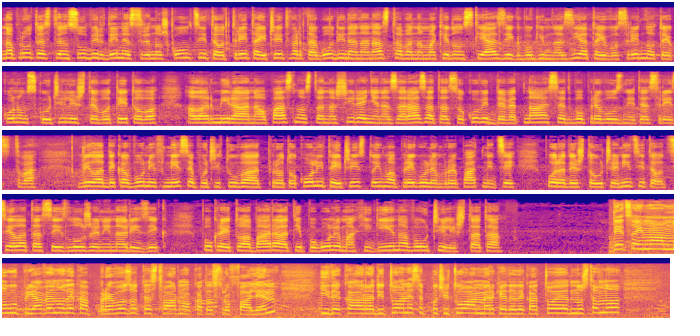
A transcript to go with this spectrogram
На протестен собир денес средношколците од трета и четврта година на настава на македонски јазик во гимназијата и во средното економско училиште во Тетово алармираа на опасноста на ширење на заразата со COVID-19 во превозните средства. Вела дека во нив не се почитуваат протоколите и често има преголем број патници, поради што учениците од селата се изложени на ризик. Покрај тоа бараат и поголема хигиена во училиштата. Деца имаа многу пријавено дека превозот е стварно катастрофален и дека ради тоа не се почитуваа мерките, дека тоа е едноставно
